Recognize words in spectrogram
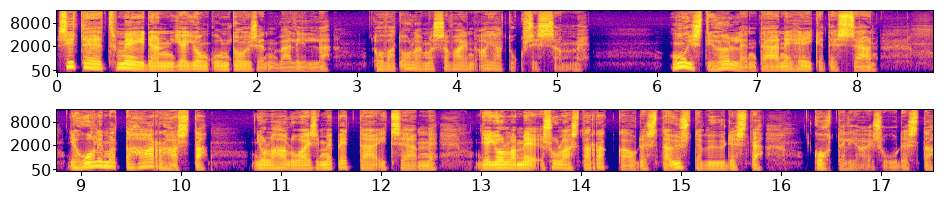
Siteet meidän ja jonkun toisen välillä ovat olemassa vain ajatuksissamme. Muisti höllentää ne heiketessään, ja huolimatta harhasta, jolla haluaisimme pettää itseämme ja jolla me sulasta rakkaudesta, ystävyydestä, kohteliaisuudesta,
